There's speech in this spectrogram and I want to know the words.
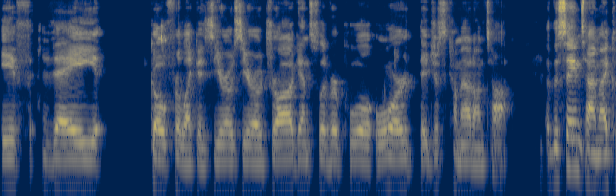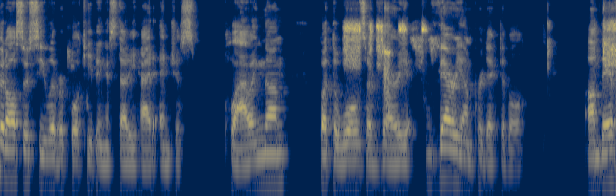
if they go for like a 0 0 draw against Liverpool or they just come out on top. At the same time, I could also see Liverpool keeping a steady head and just plowing them, but the Wolves are very, very unpredictable. Um, they have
